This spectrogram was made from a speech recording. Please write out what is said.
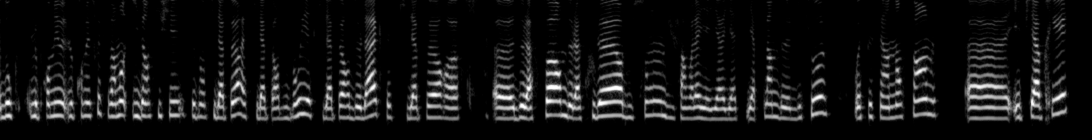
Donc, le premier, le premier truc, c'est vraiment identifier ce dont il a peur. Est-ce qu'il a peur du bruit? Est-ce qu'il a peur de l'acte? Est-ce qu'il a peur euh, euh, de la forme, de la couleur, du son du... Enfin, voilà, il y a, y, a, y a, plein de, choses. Ou est-ce que c'est un ensemble? Euh, Et puis après,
